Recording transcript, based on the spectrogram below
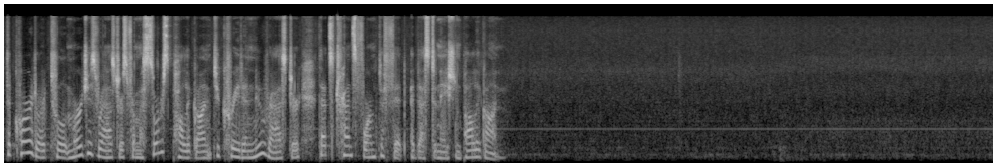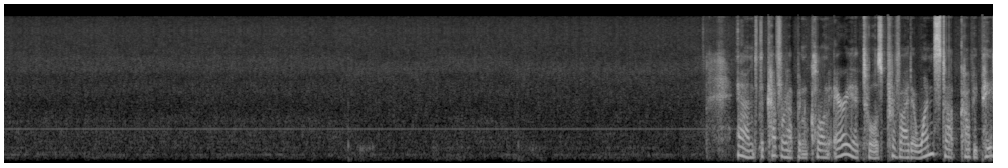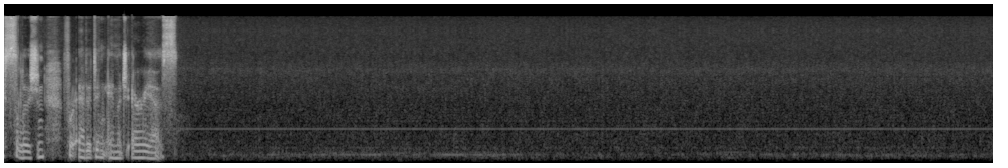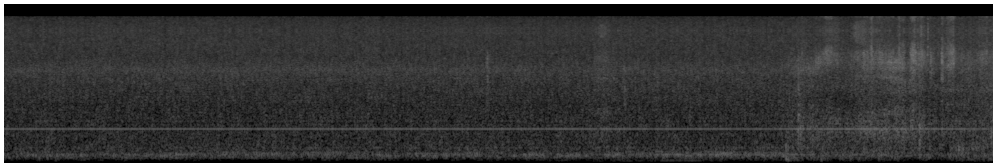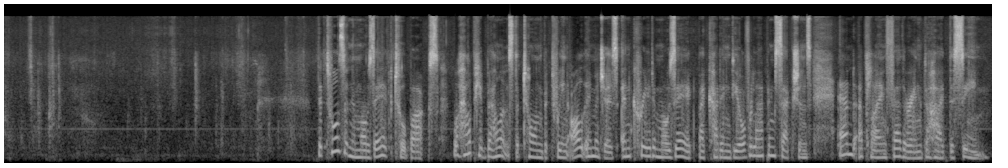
The corridor tool merges rasters from a source polygon to create a new raster that's transformed to fit a destination polygon. And the cover up and clone area tools provide a one-stop copy-paste solution for editing image areas. The tools in the Mosaic toolbox will help you balance the tone between all images and create a mosaic by cutting the overlapping sections and applying feathering to hide the seam.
